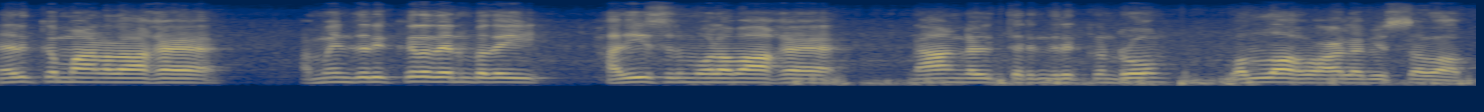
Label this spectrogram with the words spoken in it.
நெருக்கமானதாக அமைந்திருக்கிறது என்பதை ஹதீஸின் மூலமாக நாங்கள் தெரிந்திருக்கின்றோம். வல்லாஹு அலபி சவாப்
